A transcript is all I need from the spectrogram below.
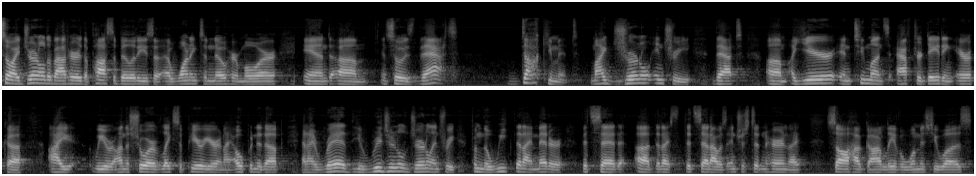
so I journaled about her, the possibilities, uh, wanting to know her more. And, um, and so is that document, my journal entry, that um, a year and two months after dating Erica, I, we were on the shore of Lake Superior, and I opened it up and I read the original journal entry from the week that I met her that said, uh, that, I, that said I was interested in her and I saw how godly of a woman she was.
